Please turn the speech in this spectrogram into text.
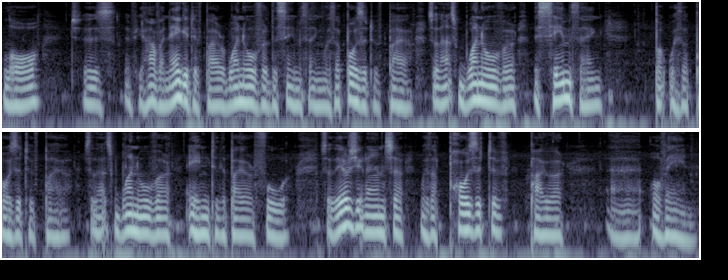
law, which is if you have a negative power, 1 over the same thing with a positive power. So that's 1 over the same thing, but with a positive power. So that's 1 over n to the power 4. So there's your answer with a positive power uh, n.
